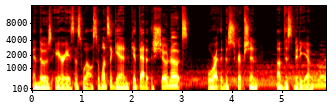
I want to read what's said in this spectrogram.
in those areas as well. So, once again, get that at the show notes or at the description of this video.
